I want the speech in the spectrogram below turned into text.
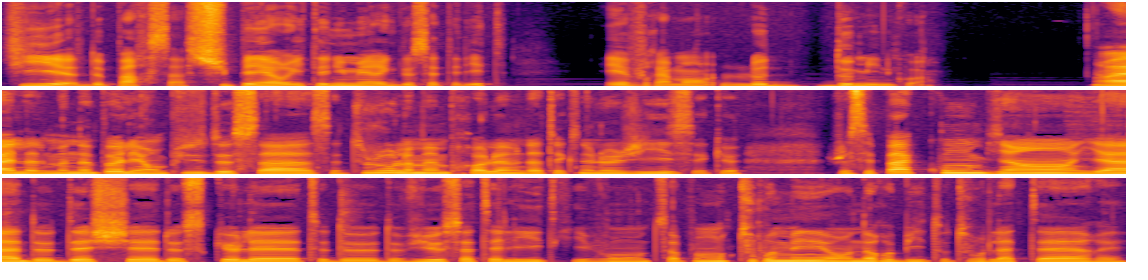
qui, de par sa supériorité numérique de satellite, est vraiment le domine quoi. Ouais, le monopole. Et en plus de ça, c'est toujours le même problème de la technologie, c'est que je ne sais pas combien il y a de déchets, de squelettes, de, de vieux satellites qui vont tout simplement tourner en orbite autour de la Terre. Et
